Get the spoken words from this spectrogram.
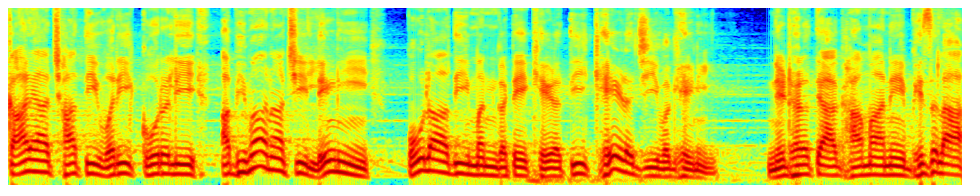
काळ्या छातीवरी कोरली अभिमानाची लेणी पोलादी मनगटे खेळती खेळ जीव घेणी निढळत्या घामाने भिजला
